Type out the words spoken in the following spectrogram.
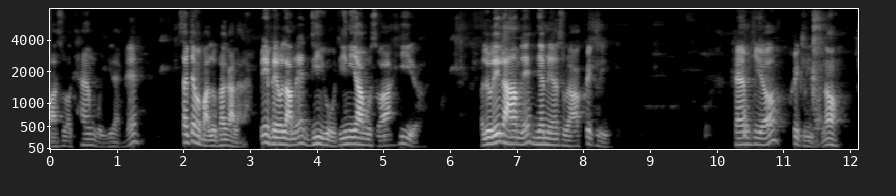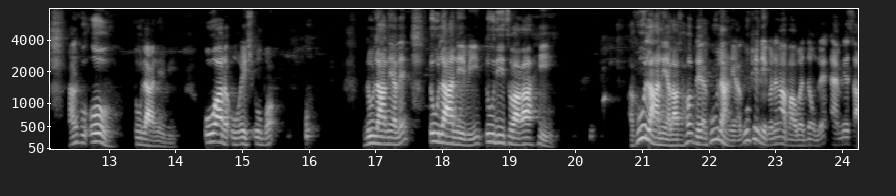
ပါဆိုတော့ခံကိုရေးလိုက်မယ်။ subject မပါလို့ verb ကလာတာ။ပြီးရင်ဘယ်လိုလာမလဲ။ d ကိုဒီနေရာကိုဆိုတာ here ဘယ်လိုလေးလာမလဲမြန်မြန်ဆိုတာ quickly come here quickly ပေါ့နော်နောက်တစ်ခု o တူလာနေပြီ o ကတော့ oho ပေါ့သူလာနေရလဲသူလာနေပြီသူဒီဆိုတာက he အခုလာနေရလားဆိုဟုတ်တယ်အခုလာနေရအခုဖြစ်နေခုနကဘာဝယ်သုံးမလဲ ms က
